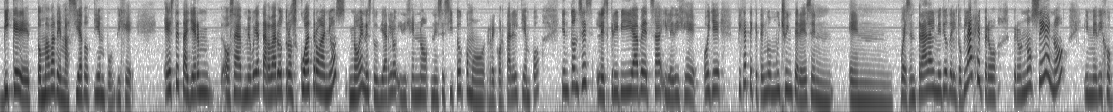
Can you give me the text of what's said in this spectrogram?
vi que tomaba demasiado tiempo. Dije, este taller, o sea, me voy a tardar otros cuatro años, ¿no? En estudiarlo y dije, no, necesito como recortar el tiempo. Y entonces le escribí a Betsa y le dije, oye, fíjate que tengo mucho interés en, en pues entrar al medio del doblaje, pero, pero no sé, ¿no? Y me dijo,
